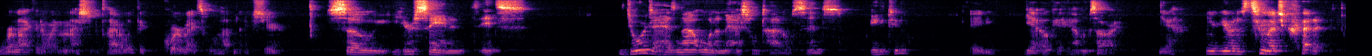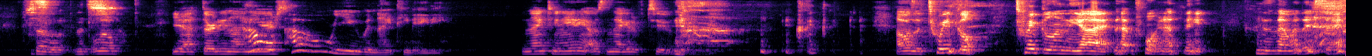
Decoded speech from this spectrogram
we're not going to win the national title with the quarterbacks we'll have next year. So you're saying it's Georgia has not won a national title since '82? 80. Yeah. Okay. I'm sorry. Yeah, you're giving us too much credit. So let's. A little, yeah, 39 how, years. how old were you in 1980? In 1980, I was negative two. I was a twinkle, twinkle in the eye at that point. I think isn't that what they say?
